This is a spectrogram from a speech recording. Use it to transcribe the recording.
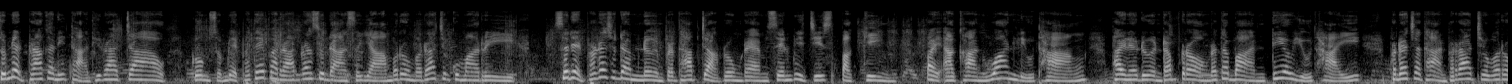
สมเด็จพระนิษฐาธิราชเจ้า กรมสมเด็จพระเทพรัตนราชสุดาสยามบรมราชกุมารี เสด็จพระราชดำเนินประทับจากโรงแรมเซนต์ริจิสปักกิ่ง ไปอาคารว่านหลิวถาง ภายในเรือนรับรองรัฐบาลเตี้ยวหยิวไถ พระราชทานพระราชวโร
